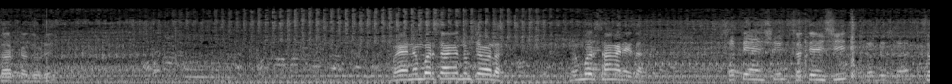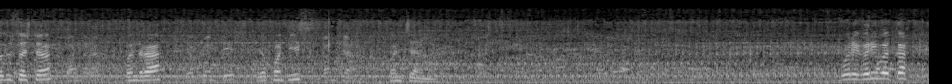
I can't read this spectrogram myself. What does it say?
सारखा जोडे भैया नंबर सांगा तुमच्यावाला. नंबर सांगा ना एकदा. सत्याऐंशी. सत्याऐंशी. सदुसष्ट. सदुसष्ट. पंधरा. पंधरा एकोणतीस. एकोणतीस. पंच्याण्णव. पंच्याण्णव. गोरे गरीब आहेत का?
